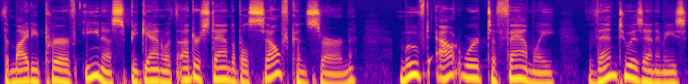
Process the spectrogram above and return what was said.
The mighty prayer of Enos began with understandable self concern, moved outward to family, then to his enemies,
